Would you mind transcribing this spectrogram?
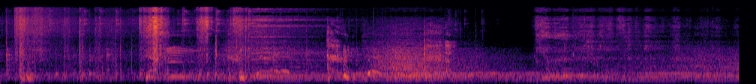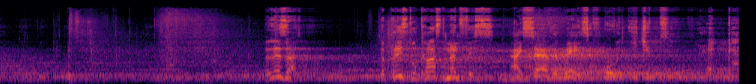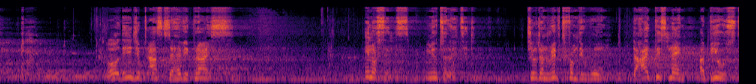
The lizard! The priest who cursed Memphis! I serve the ways of old Egypt. Old Egypt asks a heavy price. Innocents, mutilated. Children ripped from the womb. The high priest's name abused.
